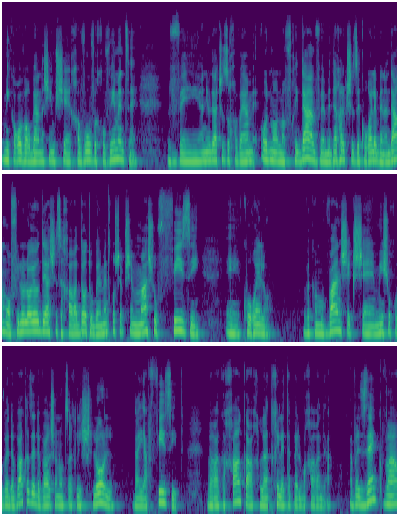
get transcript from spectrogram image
מקרוב הרבה אנשים שחוו וחווים את זה. ואני יודעת שזו חוויה מאוד מאוד מפחידה, ובדרך כלל כשזה קורה לבן אדם, הוא אפילו לא יודע שזה חרדות, הוא באמת חושב שמשהו פיזי אה, קורה לו. וכמובן שכשמישהו חווה דבר כזה, דבר ראשון הוא צריך לשלול בעיה פיזית, ורק אחר כך להתחיל לטפל בחרדה. אבל זה כבר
